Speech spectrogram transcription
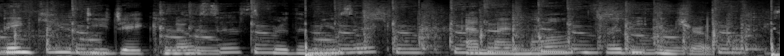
Thank you, DJ Kenosis, for the music, and my mom for the intro voice.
